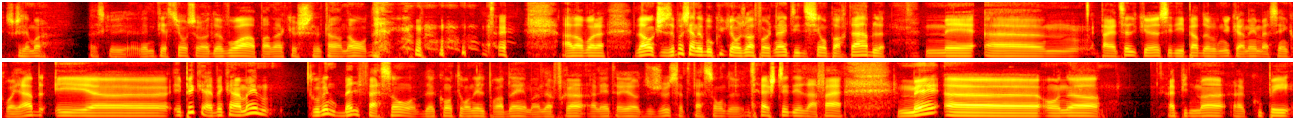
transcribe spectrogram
Excusez-moi, parce qu'il y avait une question sur un devoir pendant que je suis en onde. Alors voilà. Donc, je ne sais pas s'il y en a beaucoup qui ont joué à Fortnite édition portable, mais euh, paraît-il que c'est des pertes de revenus quand même assez incroyables. Et euh, Epic avait quand même trouvé une belle façon de contourner le problème en offrant à l'intérieur du jeu cette façon d'acheter des affaires. Mais euh, on a rapidement coupé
